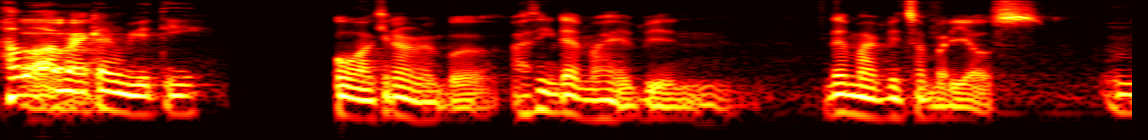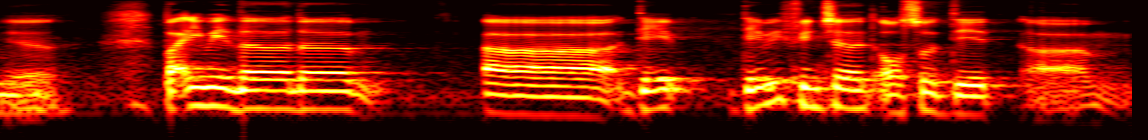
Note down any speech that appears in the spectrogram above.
How about Uh, American Beauty? Oh, I cannot remember. I think that might have been that might have been somebody else. Yeah, but anyway, the the uh, Dave, David Fincher also did um,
